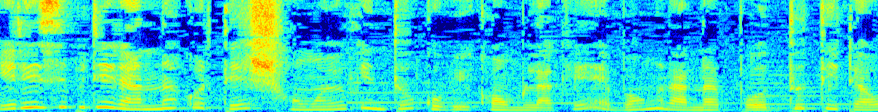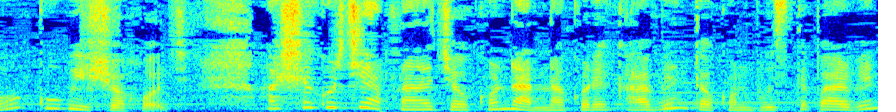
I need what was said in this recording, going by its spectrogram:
এই রেসিপিটি রান্না করতে সময়ও কিন্তু খুবই কম লাগে এবং রান্নার পদ্ধতিটাও খুবই সহজ। আশা করছি আপনারা যখন রান্না করে খাবেন তখন বুঝতে পারবেন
